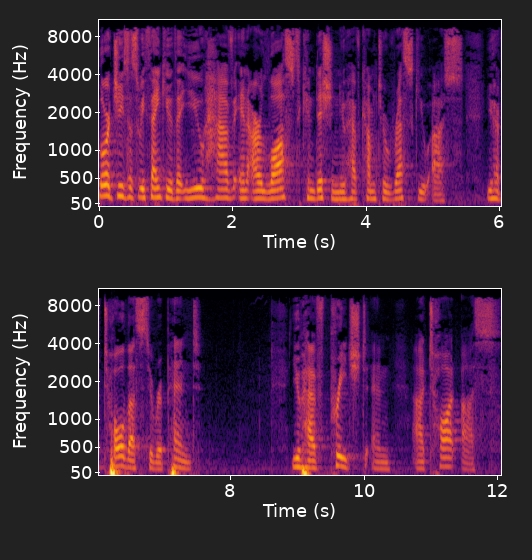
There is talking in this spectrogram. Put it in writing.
Lord Jesus, we thank you that you have, in our lost condition, you have come to rescue us you have told us to repent. You have preached and uh, taught us.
